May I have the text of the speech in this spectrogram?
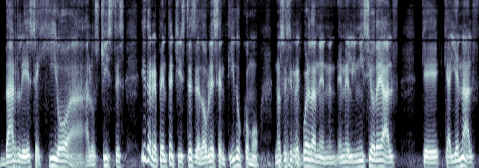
darle ese giro a, los chistes y de repente chistes de doble sentido, como no sé si recuerdan en, el inicio de Alf, que, que ahí en Alf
